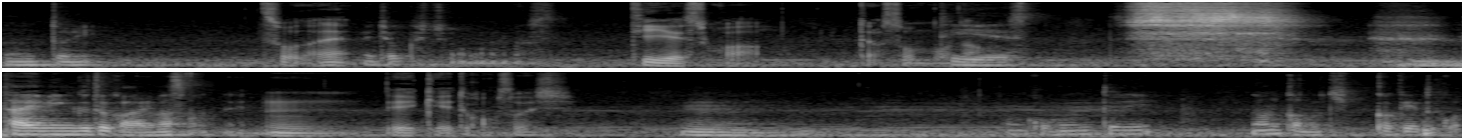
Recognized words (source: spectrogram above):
本当に。そうだね。めちゃくちゃ思います。TS とか言ったらそう思うな。TS タイミングとかありますもんね。うん。AK とかもそうだし。うん。なんか本当に何かのきっかけとか。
